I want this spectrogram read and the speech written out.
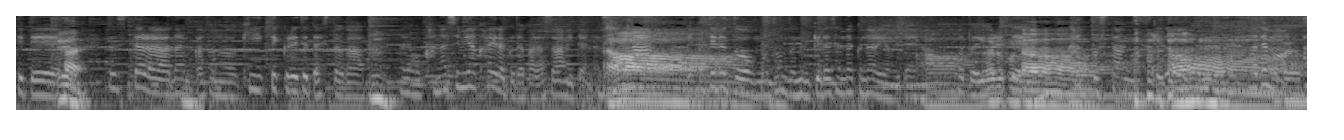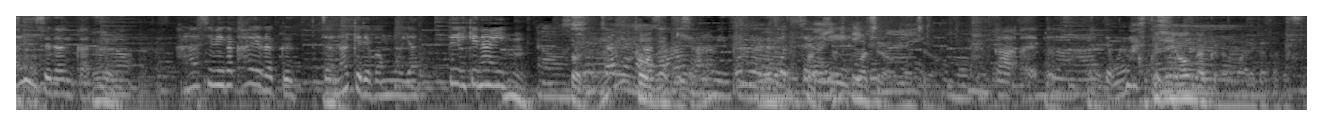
てて、えはいそしたらなんかその聞いてくれてた人がうん「あでも悲しみは快楽だからさ」みたいな「そんな言ってるともうどんどん抜け出せなくなるよ」みたいなことを言われてカッとしたんですけど。まあでもある種なんかそうん。の悲しみが快楽じゃなければもうやっていけない、うん。そうだね。死んじゃうのそうかなさっき花水さんがうん言ってたようにもちろんもちろんなんかうわーって思いました黒人音楽の生まれ方ですよ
